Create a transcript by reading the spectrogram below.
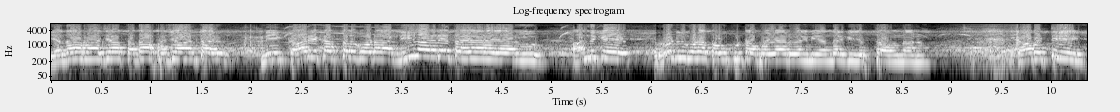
యథా రాజా తదా ప్రజ అంటారు. నీ కార్యకర్తలు కూడా నీలాగనే తయారయ్యారు. అందుకే రోడ్లు కూడా తవ్వుకుంటా పోయారు అని మీ అందరికీ చెప్తా ఉన్నాను. కాబట్టి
